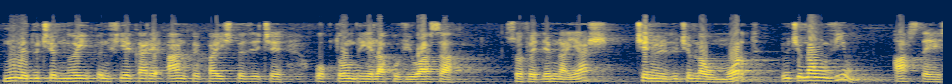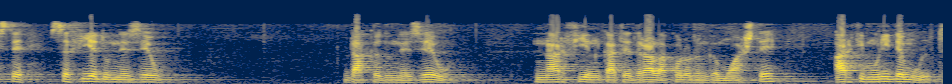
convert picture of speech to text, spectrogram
Nu ne ducem noi în fiecare an pe 14 octombrie la Cuvioasa să o vedem la Iași? Ce nu ne ducem la un mort? Ne ducem la un viu. Asta este să fie Dumnezeu. Dacă Dumnezeu n-ar fi în catedral acolo lângă moaște, ar fi murit de mult.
